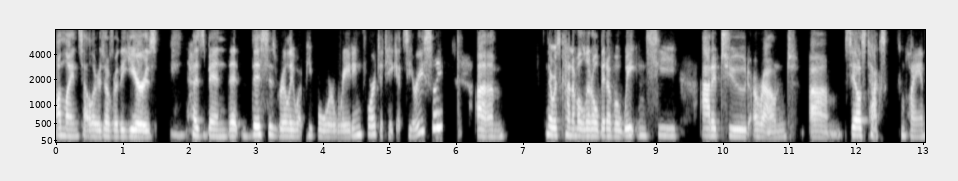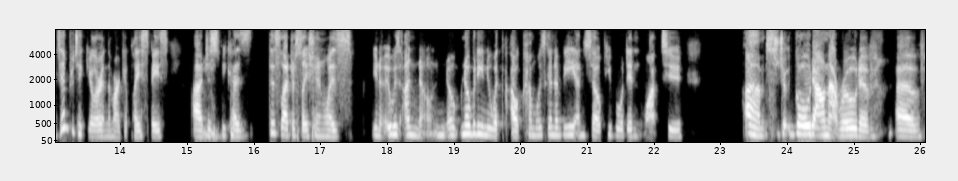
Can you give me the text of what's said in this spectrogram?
online sellers over the years has been that this is really what people were waiting for to take it seriously. Um, there was kind of a little bit of a wait and see attitude around um, sales tax compliance, in particular in the marketplace space, uh, mm-hmm. just because this legislation was, you know, it was unknown. No, nobody knew what the outcome was going to be, and so people didn't want to um, st- go down that road of of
